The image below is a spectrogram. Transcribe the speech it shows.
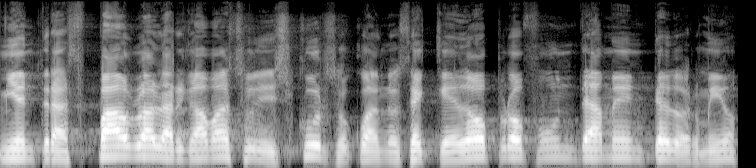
mientras Pablo alargaba su discurso. Cuando se quedó profundamente dormido,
